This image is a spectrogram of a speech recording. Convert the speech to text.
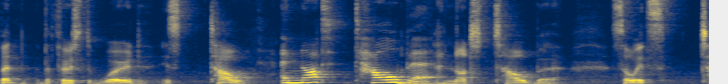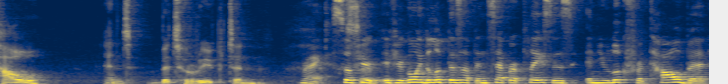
but the first word is tau and not Taube. and not taube. So it's tau and betrübten. Right. So if you're if you're going to look this up in separate places and you look for Taube,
